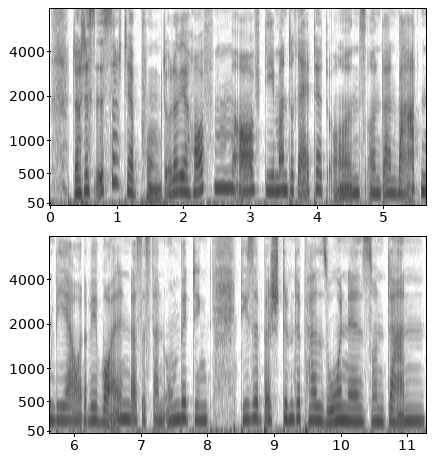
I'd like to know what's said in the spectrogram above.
Doch das ist doch der Punkt, oder? Wir hoffen oft, jemand rettet uns und dann warten wir oder wir wollen, dass es dann unbedingt diese bestimmte Person ist und dann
